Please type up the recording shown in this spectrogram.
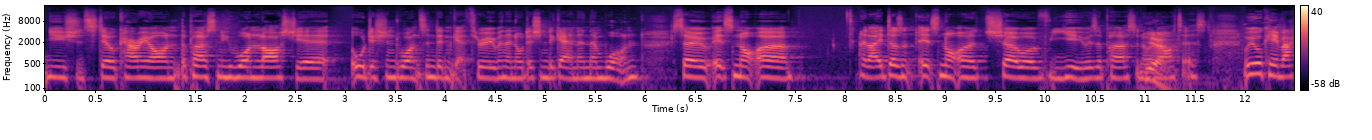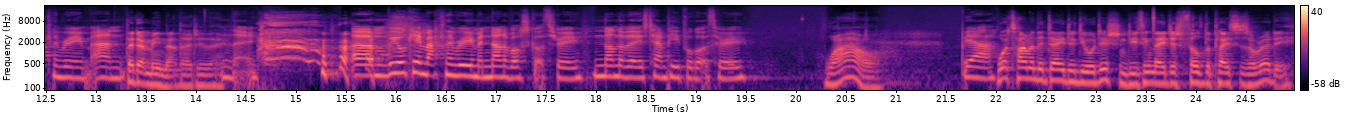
you should still carry on. The person who won last year auditioned once and didn't get through, and then auditioned again and then won. So it's not a like it doesn't. It's not a show of you as a person or Yeah. an artist. We all came back in the room and They don't mean that though, do they? no. um, we all came back in the room and none of us got through. None of those 10 people got through. Wow. Yeah. What time of the day did you audition? Do you think they just filled the places already?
